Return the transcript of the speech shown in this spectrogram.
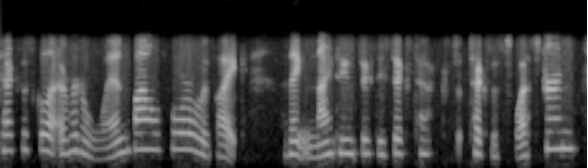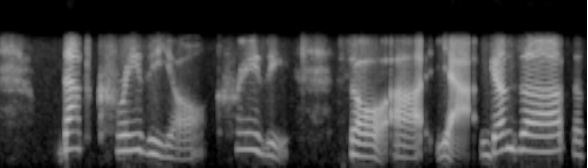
Texas school ever to win Final Four was like, I think 1966 Texas Western, that's crazy, y'all. Crazy. So, uh, yeah, guns up. That's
